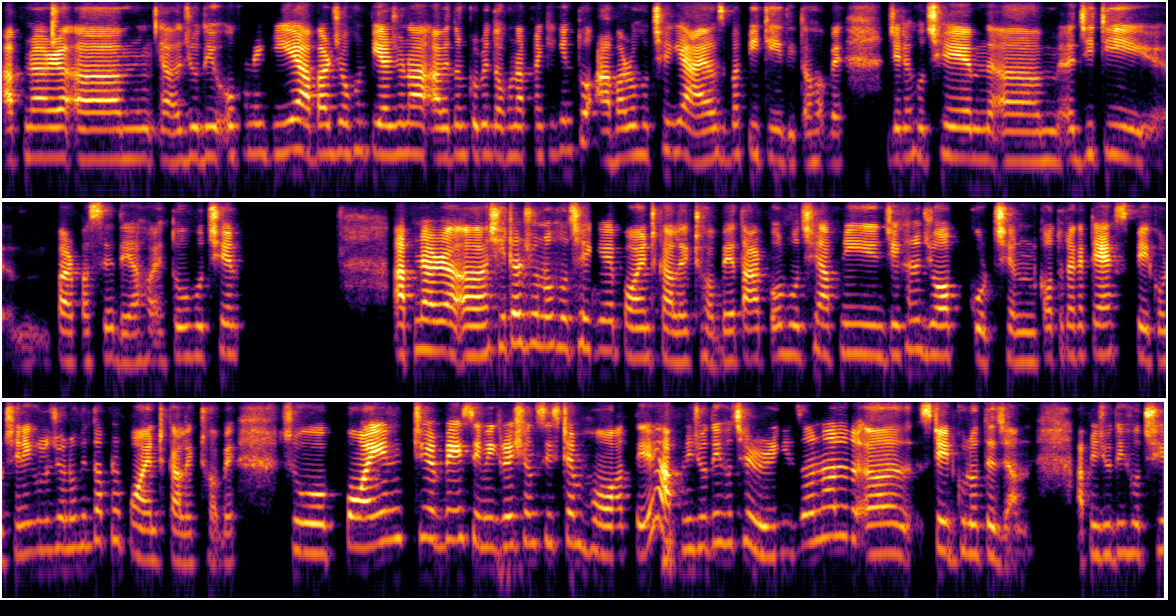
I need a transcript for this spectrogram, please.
আপনার যদি ওখানে গিয়ে আবার যখন পিআর জন্য আবেদন করবেন, তখন আপনাকে কিন্তু আবারও হচ্ছে গিয়ে আইএলটিএস বা পিটিই দিতে হবে। যেটা হচ্ছে জিটি পারপাসে দেয়া হয়। তো হচ্ছে আপনার সেটার জন্য হচ্ছে গিয়ে পয়েন্ট কালেক্ট হবে। তারপর হচ্ছে আপনি যেখানে জব করছেন, কত টাকা ট্যাক্স পে করছেন এগুলোর জন্য কিন্তু আপনার পয়েন্ট কালেক্ট হবে। So point base immigration system হওয়াতে আপনি যদি হচ্ছে রিজনাল আ স্টেট গুলোতে যান, আপনি যদি হচ্ছে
